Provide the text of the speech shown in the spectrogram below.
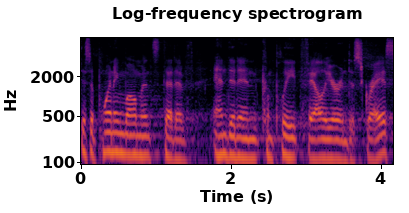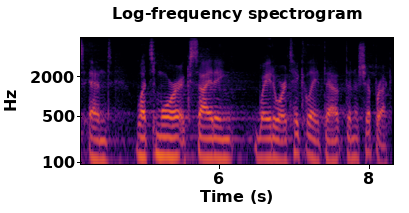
disappointing moments that have ended in complete failure and disgrace. And what's more exciting way to articulate that than a shipwreck?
